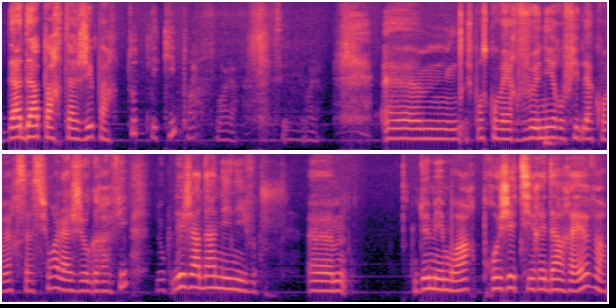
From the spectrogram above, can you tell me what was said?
dada partagé par toute l'équipe. hein. Voilà. Euh, je pense qu'on va y revenir au fil de la conversation à la géographie. Donc, les jardins de Ninive. Euh, de mémoire, projet tiré d'un rêve.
